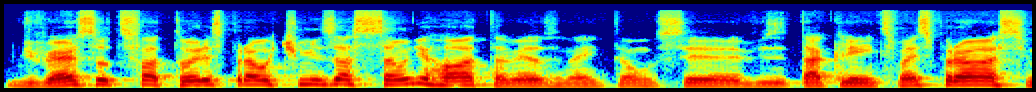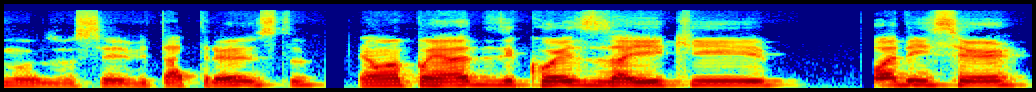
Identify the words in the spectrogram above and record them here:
diversos outros fatores para otimização de rota mesmo, né? Então, você visitar clientes mais próximos, você evitar trânsito. É um apanhado de coisas aí que podem ser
